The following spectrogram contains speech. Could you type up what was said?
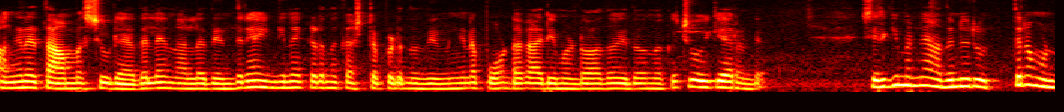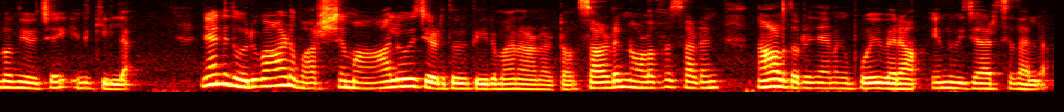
അങ്ങനെ താമസിച്ചൂടെ? അതല്ലേ നല്ലത്? എന്തിനാ ഇങ്ങനെ കിടന്ന് കഷ്ടപ്പെടുന്നത്? ഇങ്ങനെ പോകേണ്ട കാര്യമുണ്ടോ? അതോ ഇതോ എന്നൊക്കെ ചോദിക്കാറുണ്ട്. ശരിക്കും പറഞ്ഞാൽ അതിനൊരു ഉത്തരമുണ്ടോ എന്ന് ചോദിച്ചാൽ എനിക്കില്ല. ഞാനിത് ഒരുപാട് വർഷം ആലോചിച്ചെടുത്തൊരു തീരുമാനമാണ് കേട്ടോ. Sudden all of a sudden നാളെ തൊട്ട് ഞാനങ്ങ് പോയി വരാം എന്ന് വിചാരിച്ചതല്ല.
